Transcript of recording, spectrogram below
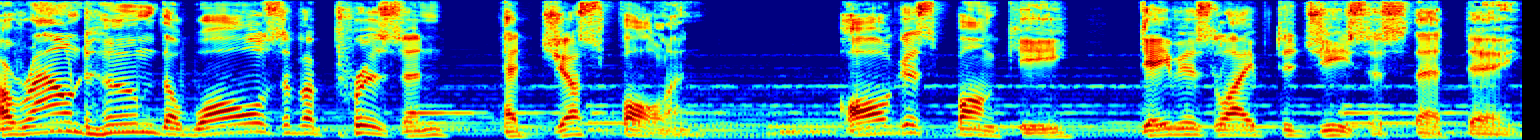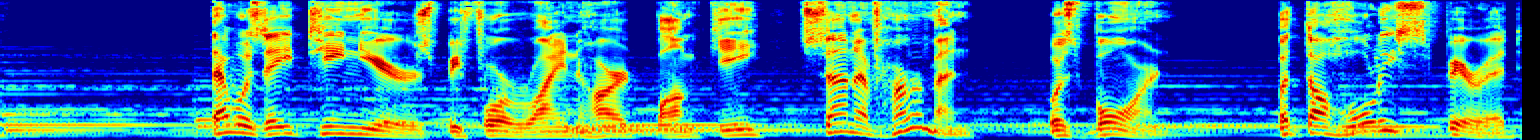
around whom the walls of a prison had just fallen. August Bonnke gave his life to Jesus that day. That was 18 years before Reinhard Bonnke, son of Herman, was born. But the Holy Spirit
